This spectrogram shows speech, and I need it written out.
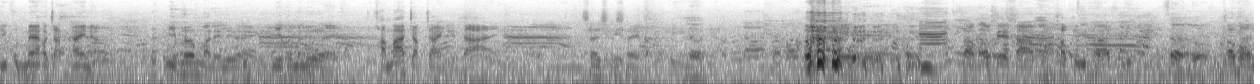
ที่คุณแม่เขาจัดให้เนี่ยมีเพิ่มมาเรื่อยๆมีเพิ่มมาเรื่อยๆสามารถจับจ่ายเงินได้อ่าใช่ใช่ใช่ครับเลิศเลิศขอบคุณนะจริงครับโอเคครับขอบคุณครับ เสิร์ฟลูก ครับผม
